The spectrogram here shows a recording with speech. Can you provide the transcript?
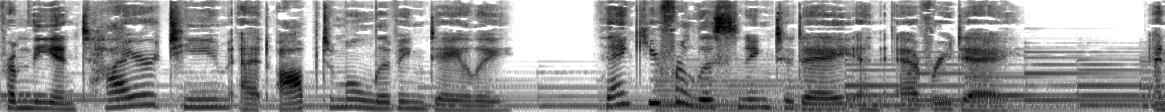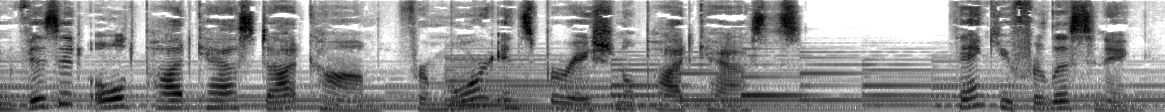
From the entire team at Optimal Living Daily, thank you for listening today and every day. And visit oldpodcast.com for more inspirational podcasts. Thank you for listening.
